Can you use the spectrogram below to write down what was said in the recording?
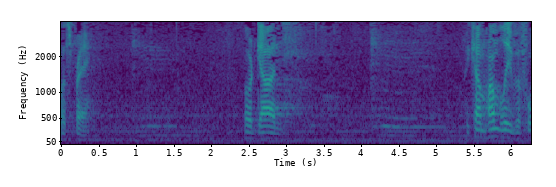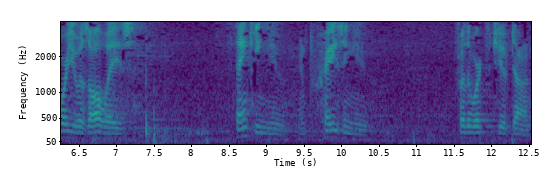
Let's pray. Lord God, we come humbly before you as always, thanking you and praising you for the work that you have done.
